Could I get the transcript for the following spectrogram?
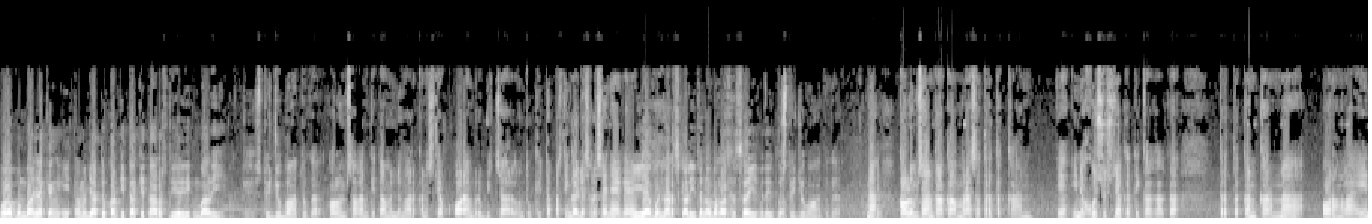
walaupun banyak yang menjatuhkan kita, kita harus diri kembali. Oke, setuju banget tuh kak. Kalau misalkan kita mendengarkan setiap orang berbicara untuk kita, pasti nggak ada selesainya kayak. Iya benar sekali itu nggak bakal selesai seperti itu. Setuju banget tuh kak. Nah, kalau misalkan kakak merasa tertekan, ya ini khususnya ketika kakak tertekan karena orang lain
